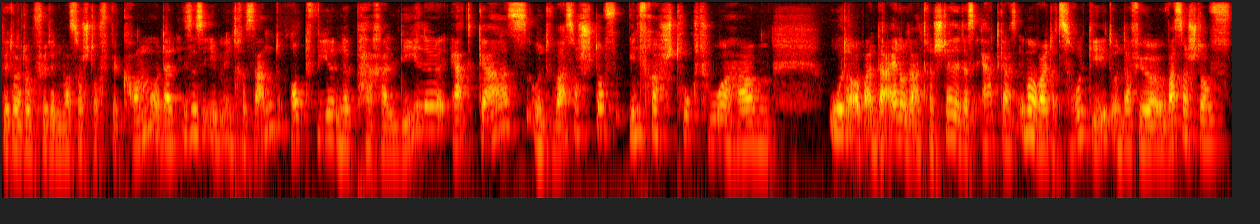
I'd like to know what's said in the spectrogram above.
Bedeutung für den Wasserstoff bekommen und dann ist es eben interessant, ob wir eine parallele Erdgas- und Wasserstoffinfrastruktur haben, oder ob an der einen oder anderen Stelle das Erdgas immer weiter zurückgeht und dafür Wasserstoff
